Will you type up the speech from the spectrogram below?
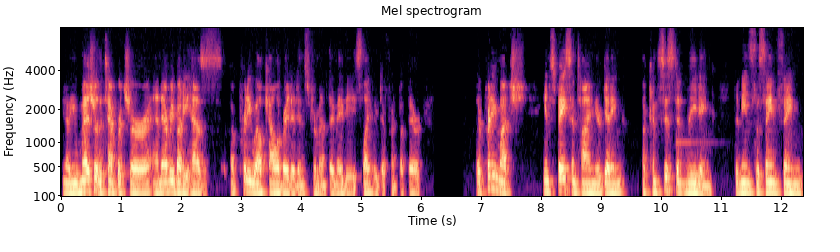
you know, you measure the temperature and everybody has a pretty well calibrated instrument. They may be slightly different, but they're, they're pretty much in space and time, you're getting a consistent reading that means the same thing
